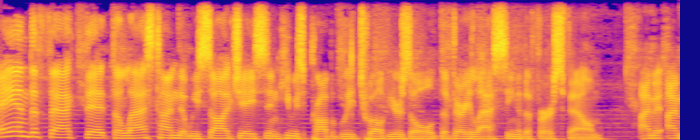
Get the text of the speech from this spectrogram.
and the fact that the last time that we saw Jason, he was probably 12 years old. The very last scene of the first film. I'm I'm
